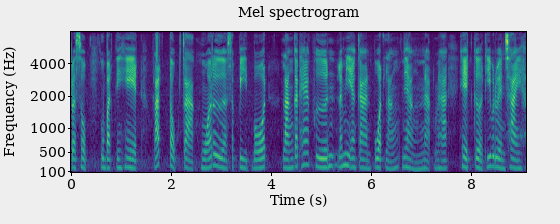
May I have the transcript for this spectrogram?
ประสบอุบัติเหตุ พลัดตกจากหัวเรือสปีดโบ๊ทหลังกระแทกพื้นและมีอาการปวดหลังอย่างหนักนะคะเหตุเกิดที่บริเวณชายห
